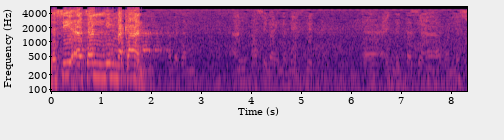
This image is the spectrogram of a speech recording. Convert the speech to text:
نسيئة من مكان. أبدا أن أصل إلى المسجد آه، عند التاسعة والنصف.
